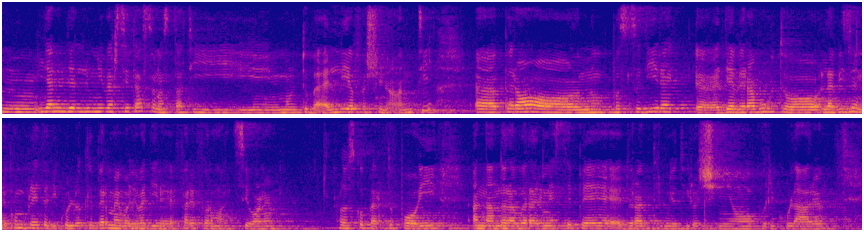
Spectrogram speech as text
Mm, gli anni dell'università sono stati molto belli, affascinanti, eh, però non posso dire eh, di aver avuto la visione completa di quello che per me voleva dire fare formazione. L'ho scoperto poi andando a lavorare in SP durante il mio tirocinio curriculare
